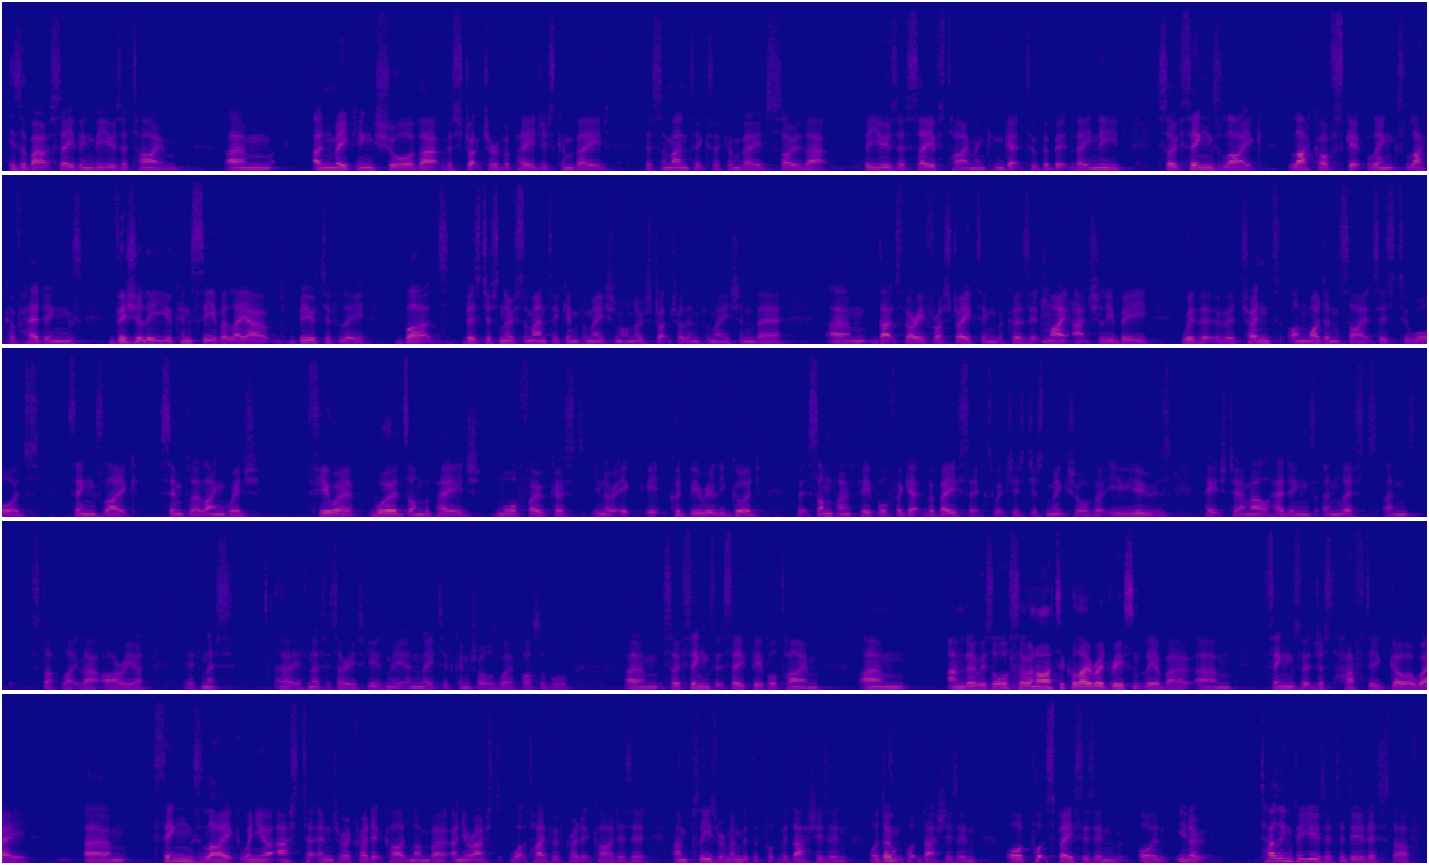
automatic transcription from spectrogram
is about saving the user time um, and making sure that the structure of a page is conveyed, the semantics are conveyed so that the user saves time and can get to the bit they need. So things like lack of skip links, lack of headings, visually you can see the layout beautifully, but there's just no semantic information or no structural information there. Um, that's very frustrating because it might actually be, with a, a trend on modern sites, is towards things like simpler language, fewer words on the page, more focused. You know, it, it could be really good, but sometimes people forget the basics, which is just make sure that you use HTML headings and lists and stuff like that, ARIA, if, uh, if necessary, excuse me, and native controls where possible. Um, so things that save people time. Um, and there was also an article I read recently about um, things that just have to go away. Um, things like when you're asked to enter a credit card number and you're asked what type of credit card is it, and please remember to put the dashes in, or don't put dashes in, or put spaces in, or you know, telling the user to do this stuff.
